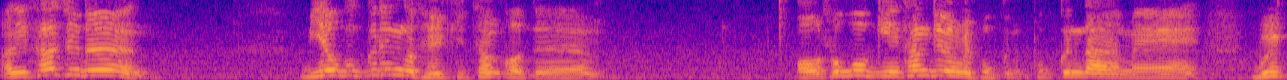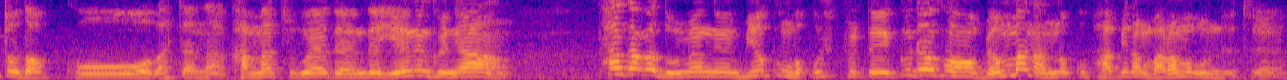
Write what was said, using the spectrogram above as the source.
아니 사실은 미역국 끓이는 거 되게 귀찮거든 어 소고기 참기름을 볶은, 볶은 다음에 물도 넣고 맞잖아 간 맞추고 해야 되는데 얘는 그냥 사다가 놓으면은 미역국 먹고 싶을 때 끓여서 면만 안 넣고 밥이랑 말아 먹으면 되지.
